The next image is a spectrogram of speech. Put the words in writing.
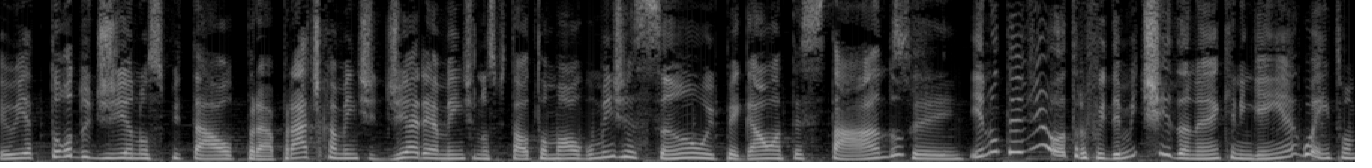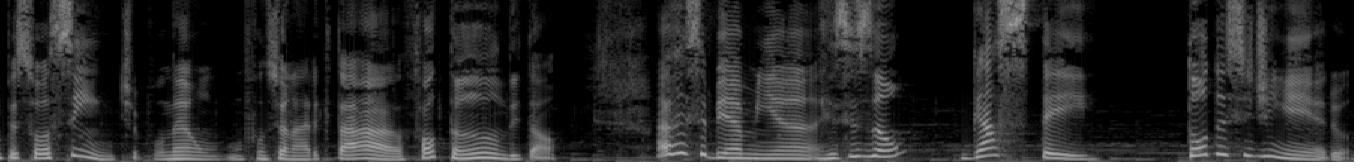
Eu ia todo dia no hospital para praticamente diariamente no hospital tomar alguma injeção e pegar um atestado. Sei. E não teve outra, fui demitida, né? Que ninguém aguenta uma pessoa assim, tipo, né? Um, um funcionário que tá faltando e tal. Aí eu recebi a minha rescisão, gastei todo esse dinheiro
